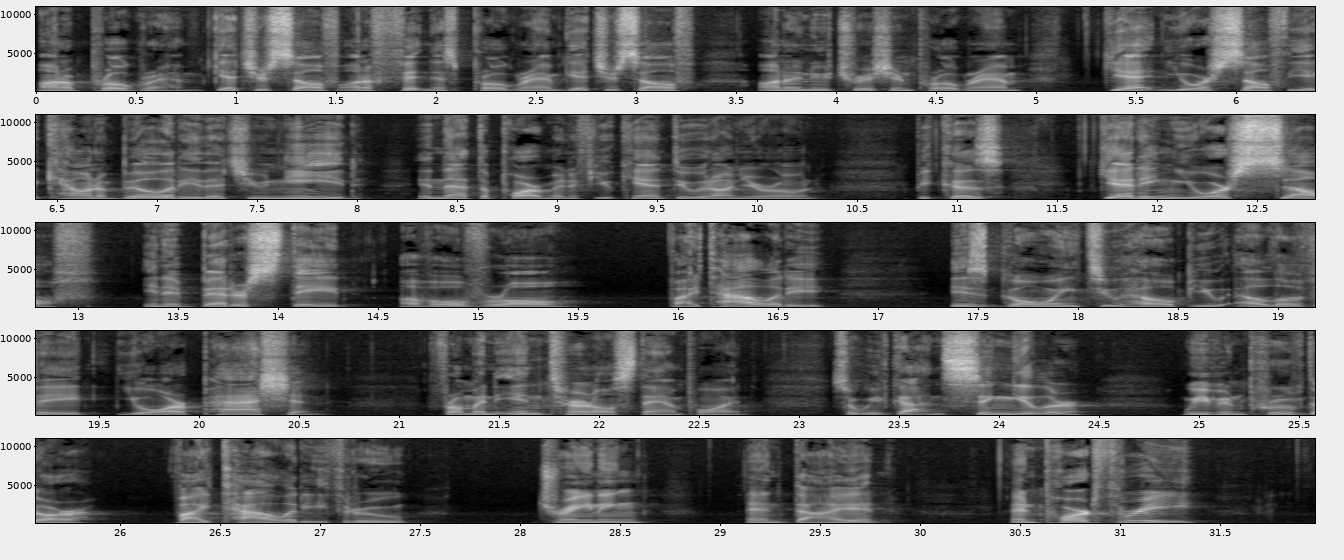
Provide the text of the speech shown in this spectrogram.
on a program, get yourself on a fitness program, get yourself on a nutrition program, get yourself the accountability that you need in that department if you can't do it on your own. Because getting yourself in a better state of overall vitality is going to help you elevate your passion from an internal standpoint. So we've gotten singular, we've improved our vitality through training and diet. And part three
